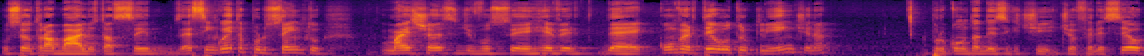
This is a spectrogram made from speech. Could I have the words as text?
o seu trabalho está sendo é 50% mais chance de você é, converter outro cliente, né? por conta desse que te, te ofereceu.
